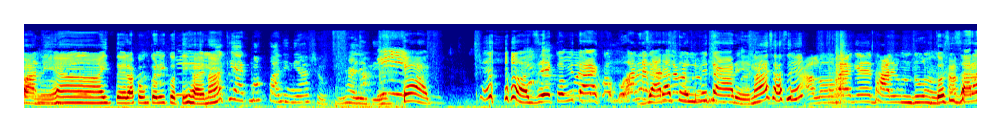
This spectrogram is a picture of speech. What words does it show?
পানি। হ্যাঁ এই তো এরকম করেই করতে হয় না। কি এক মগ পানি নিয়ে আসো কাক? যে কবিতা যারা তুলবি তারে না শাশি কালো মেঘে ধারুম কইছে সাদা যারা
